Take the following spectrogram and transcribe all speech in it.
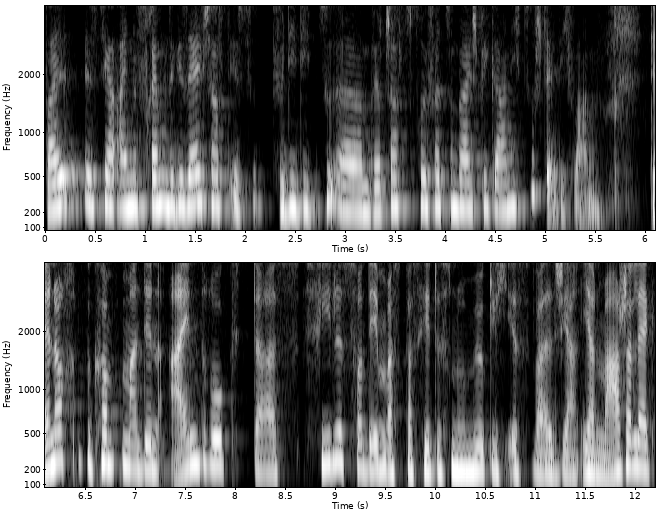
weil es ja eine fremde Gesellschaft ist, für die die äh, Wirtschaftsprüfer zum Beispiel gar nicht zuständig waren. Dennoch bekommt man den Eindruck, dass vieles von dem, was passiert ist, nur möglich ist, weil Jan Marjalek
